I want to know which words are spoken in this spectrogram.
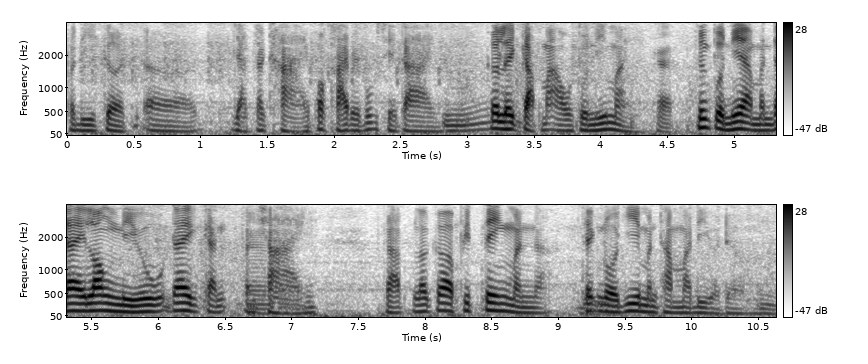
พอดีเกิดเอ่ออยากจะขายพอขายไปปุ๊บเสียดาย อืม ก็เลยกลับมาเอาตัวนี้ใหม่ ครับ ซึ่งตัวเนี้ยมันได้ล่องนิ้วได้กันไฟฉายครับแล้วก็ฟิตติ้งมันอะเทคโนโลยีมันทำมาดีกว่าเดิม อืม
